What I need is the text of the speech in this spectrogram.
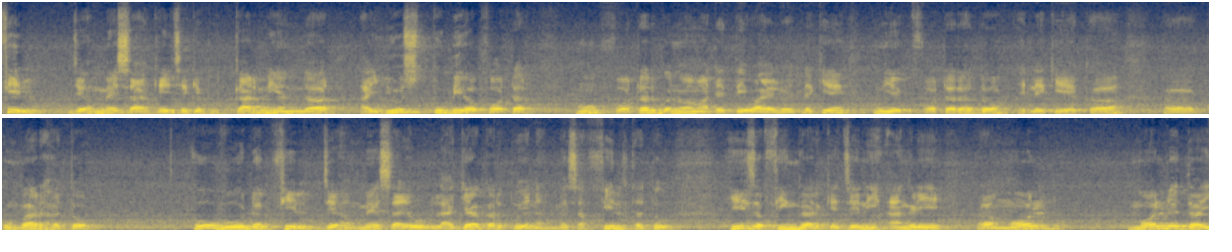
ફીલ જે હંમેશા કહે છે કે ભૂતકાળની અંદર આઈ યુઝ ટુ બી અ ફોટર હું ફોટર બનવા માટે ટેવાયેલો. એટલે કે હું એક ફોટર હતો, એટલે કે એક કુંભાર હતો. હુ વુડ ફીલ જે હંમેશા એવું લાગ્યા કરતું, એને હંમેશા ફીલ થતું. હિઝ અ ફિંગર કે જેની આંગળી mould mould the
